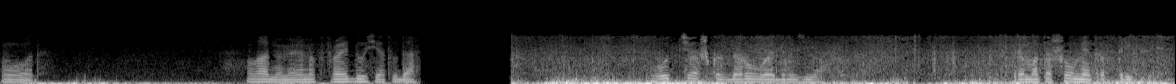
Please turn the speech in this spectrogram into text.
Вот. Ладно, наверное, пройдусь я туда. Вот чашка здоровая, друзья. Прям отошел метров тридцать.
